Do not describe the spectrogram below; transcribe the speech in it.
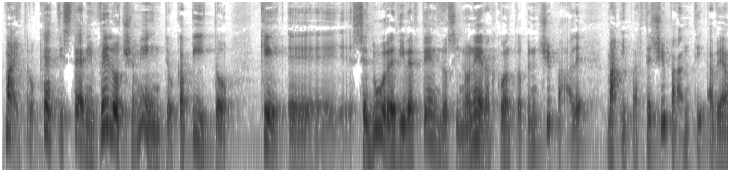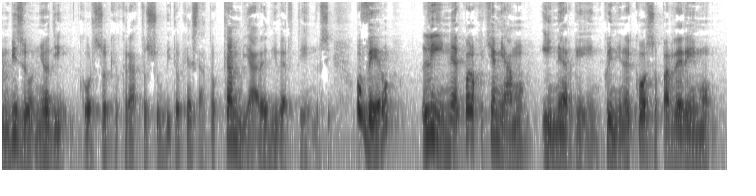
ma i trucchetti esterni velocemente ho capito che eh, sedurre divertendosi non era il conto principale, ma i partecipanti avevano bisogno di corso che ho creato subito, che è stato cambiare divertendosi, ovvero l'inner, quello che chiamiamo inner game. Quindi nel corso parleremo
